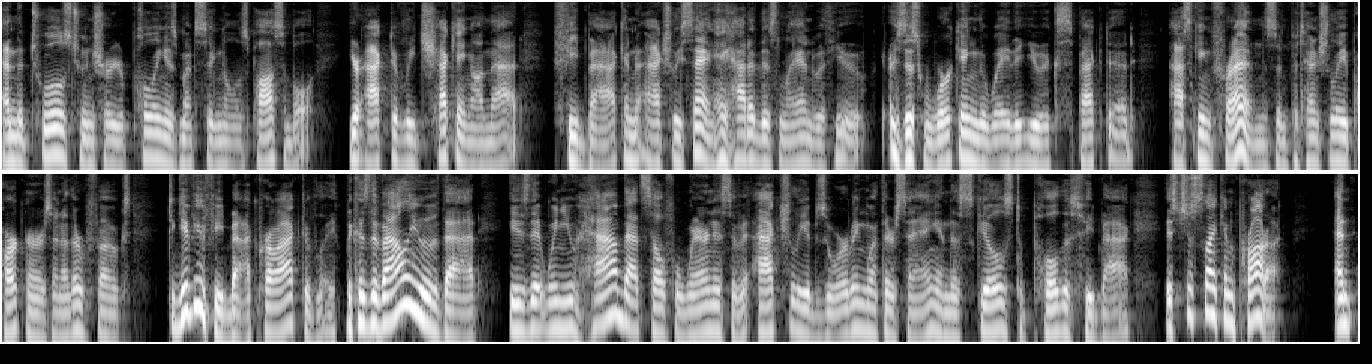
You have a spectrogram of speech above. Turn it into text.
and the tools to ensure you're pulling as much signal as possible. You're actively checking on that feedback and actually saying, hey, how did this land with you? Is this working the way that you expected? Asking friends and potentially partners and other folks to give you feedback proactively. Because the value of that is that when you have that self awareness of actually absorbing what they're saying and the skills to pull this feedback, it's just like in product. And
